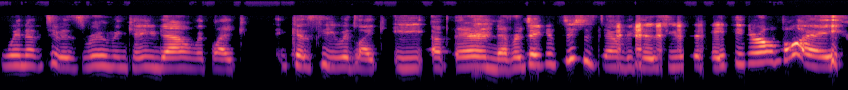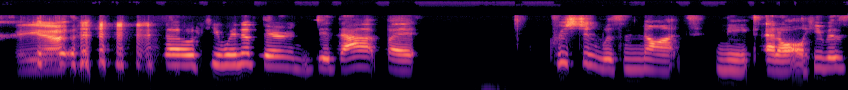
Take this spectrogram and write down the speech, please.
went up to his room and came down with like because he would like eat up there and never take his dishes down because he was an 18 year old boy. Yeah. so he went up there and did that, but Christian was not neat at all. He was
